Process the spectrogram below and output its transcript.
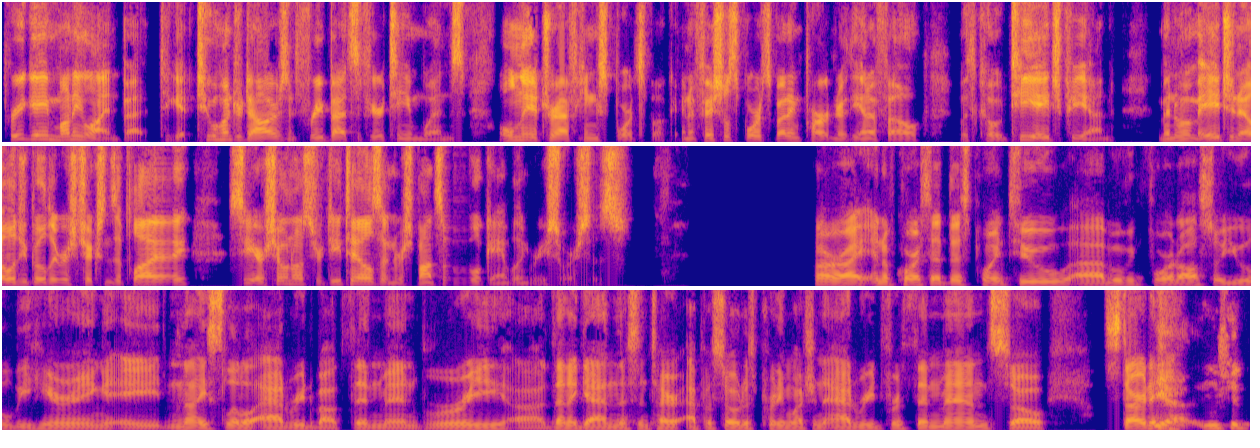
Pre-game moneyline bet to get $200 in free bets if your team wins. Only at DraftKings Sportsbook, an official sports betting partner of the NFL with code THPN. Minimum age and eligibility restrictions apply. See our show notes for details and responsible gambling resources. All right. And of course, at this point, too, uh, moving forward, also, you will be hearing a nice little ad read about Thin Man Brewery. Uh, then again, this entire episode is pretty much an ad read for Thin Man. So, starting. Yeah, you should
